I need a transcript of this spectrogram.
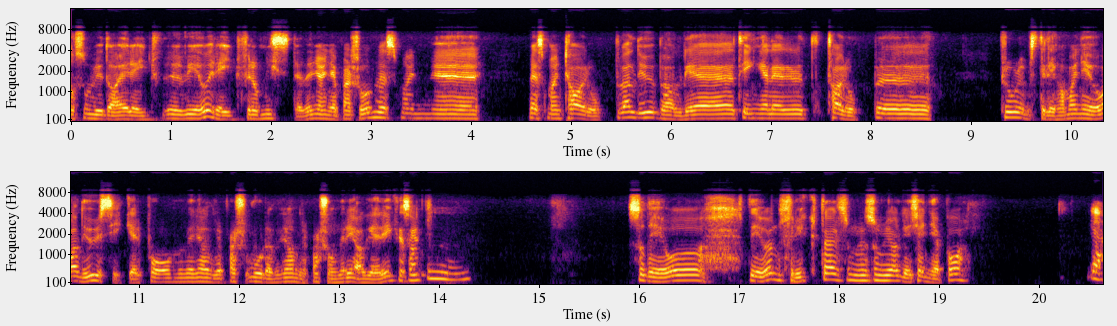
og som vi da er redd Vi er jo redd for å miste den andre personen hvis man, eh, hvis man tar opp veldig ubehagelige ting, eller tar opp uh, problemstillinger. Man er jo veldig usikker på om den hvordan den andre personen reagerer, ikke sant? Mm. Så det er jo, det er jo en frykt der som, som vi alle kjenner på. Ja,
